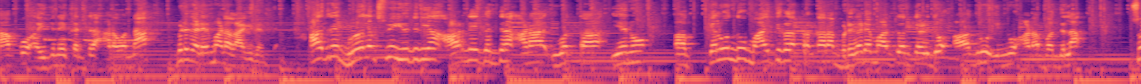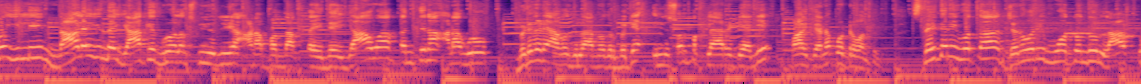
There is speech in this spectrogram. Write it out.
ನಾಲ್ಕು ಐದನೇ ಕಂತಿನ ಹಣವನ್ನ ಬಿಡುಗಡೆ ಮಾಡಲಾಗಿದೆ ಆದ್ರೆ ಗೃಹಲಕ್ಷ್ಮಿ ಯೋಜನೆಯ ಆರನೇ ಕಂತಿನ ಹಣ ಇವತ್ತ ಏನು? ಕೆಲವೊಂದು ಮಾಹಿತಿಗಳ ಪ್ರಕಾರ ಬಿಡುಗಡೆ ಮಾಡ್ತು ಅಂತ ಹೇಳಿದ್ರು ಆದ್ರೂ ಇನ್ನೂ ಹಣ ಬಂದಿಲ್ಲ. ಸೊ ಇಲ್ಲಿ ನಾಳೆಯಿಂದ ಯಾಕೆ ಗೃಹಲಕ್ಷ್ಮಿ ಯೋಜನೆಯ ಹಣ ಬಂದಾಗ್ತಾ ಇದೆ? ಯಾವ ಕಂತಿನ ಹಣಗಳು ಬಿಡುಗಡೆ ಆಗೋದಿಲ್ಲ ಅನ್ನೋದ್ರ ಬಗ್ಗೆ ಇಲ್ಲಿ ಸ್ವಲ್ಪ ಕ್ಲಾರಿಟಿ ಕ್ಲಾರಿಟಿಯಾಗಿ ಮಾಹಿತಿಯನ್ನು ಕೊಟ್ಟಿರುವಂತದ್ದು ಸ್ನೇಹಿತರೆ, ಇವತ್ತ ಜನವರಿ ಮೂವತ್ತೊಂದು ಲಾಸ್ಟ್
